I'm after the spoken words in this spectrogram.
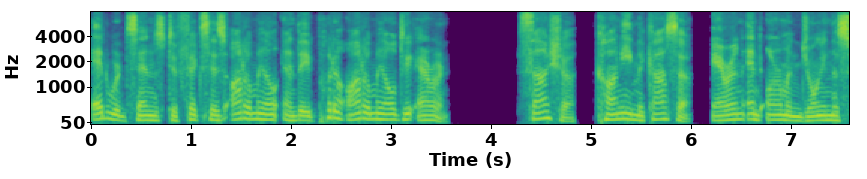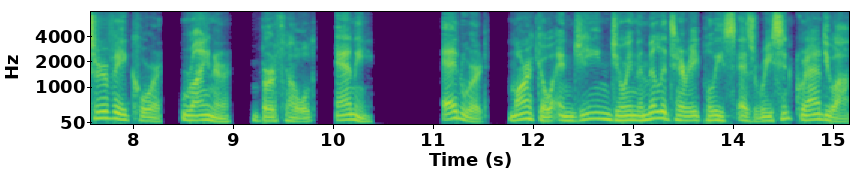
Edward sends to fix his automail and they put a automail to Eren. Sasha, Connie Mikasa, Eren and Armin join the Survey Corps, Reiner, Berthold, Annie, Edward, Marco and Jean join the military police as recent gradua.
